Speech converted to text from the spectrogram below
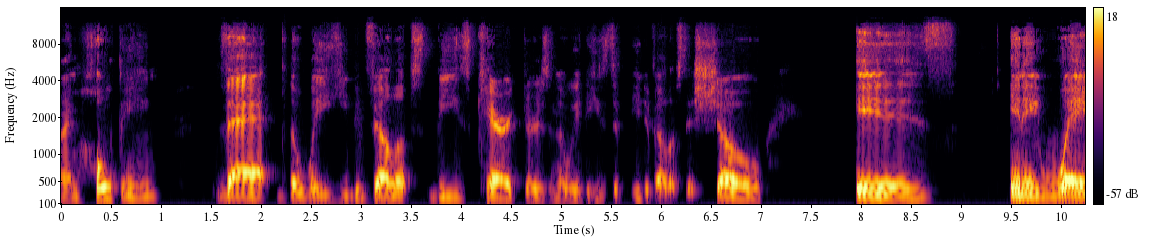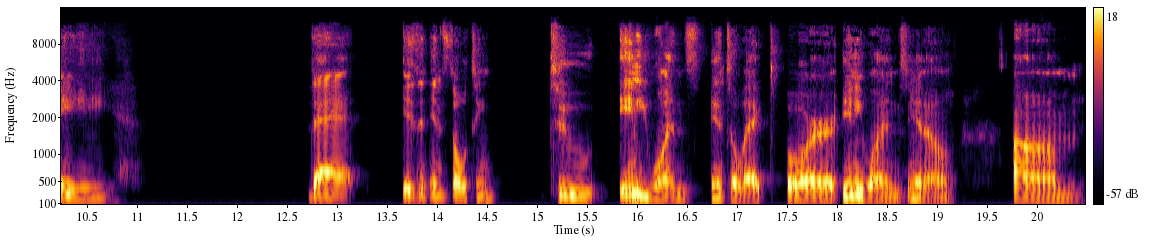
I'm hoping that the way he develops these characters and the way that he's he develops this show is in a way that isn't insulting to anyone's intellect or anyone's, you know, um,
